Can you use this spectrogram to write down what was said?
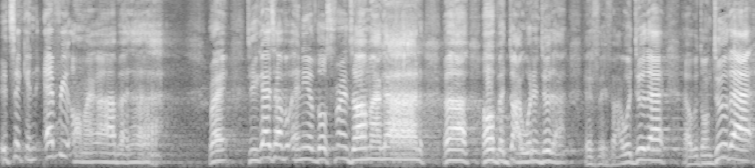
It's like in every, oh my God, but, uh, right? Do you guys have any of those friends? Oh my God, uh, oh, but I wouldn't do that. If, if I would do that, I would don't do that.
